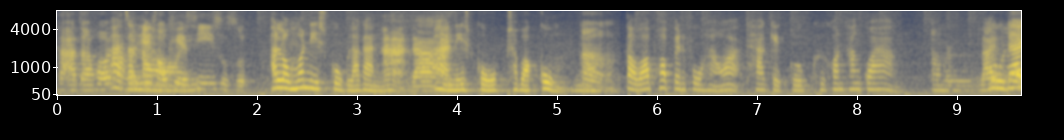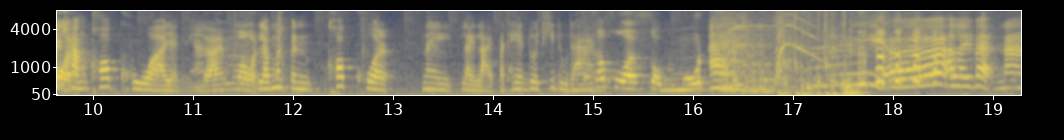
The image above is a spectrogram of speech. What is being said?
แต่อาจจะเพราะอาจจะต่งปรเทศเขาน้อยเคซี่สุดอารมณ์ว่า niche group แล้วกัน ๆ อ่าได้ อ่า niche group เฉพาะกลุ่มเนอะอ่า แต่ว่าพอเป็น full house อะ target group คือค่อนข้างกว้าง เอามันได้ดูได้หมทั้งครอบครัวอย่างเงี้ย ได้หมดแล้วมันเป็นครอบครัวในหลาย ๆ ประเทศด้วยที่ดูได้เป็นครอบครัวสมมุติอ่าเออ อะไรแบบนั้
